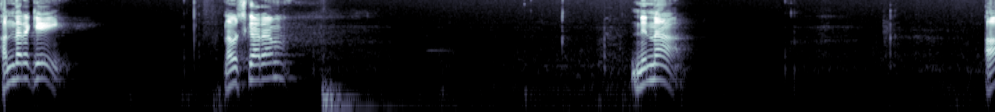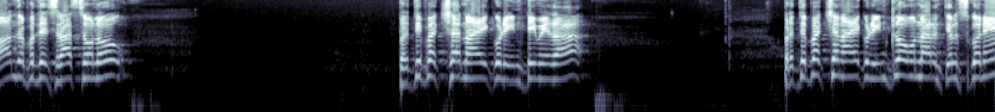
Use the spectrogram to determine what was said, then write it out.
అందరికీ నమస్కారం. నిన్న ఆంధ్రప్రదేశ్ రాష్ట్రంలో ప్రతిపక్ష నాయకుడి ఇంటి మీద ప్రతిపక్ష నాయకుడు ఇంట్లో ఉన్నారని తెలుసుకొని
